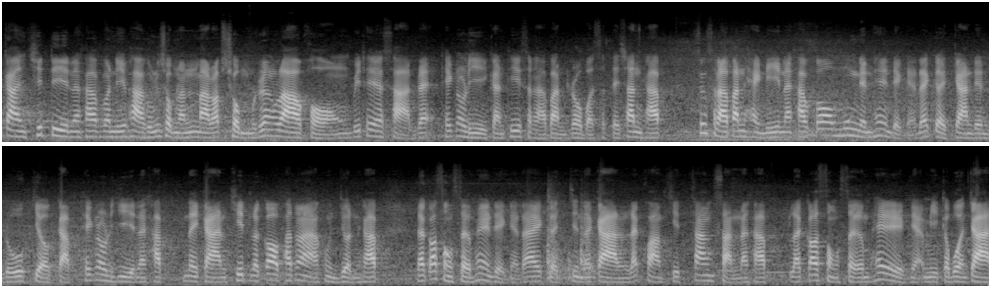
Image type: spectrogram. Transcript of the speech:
ายการคิดดีนะครับ วันนี้พาคุณผู้ชมนั้นมารับชมเรื่องราวของวิทยาศาสตร์ และเทคโนโลยีกันที่สถาบันโรบอทสเตชันครับซึ่งสถาบันแห่งนี้นะครับก็มุ่งเน้นให้เด็กเนี่ยได้เกิดการเรียนรู้เกี่ยวกับเทคโนโลยีนะครับในการคิดแล้วก็พัฒนาหุ่นยนต์ครับแล้วก็ส่งเสริมให้เด็กเนี่ยได้เกิดจินตนาการและความคิดสร้างสรรค์นะครับ แล้วก็ส่งเสริมให้เด็กเนี่ยมีกระบวนการ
